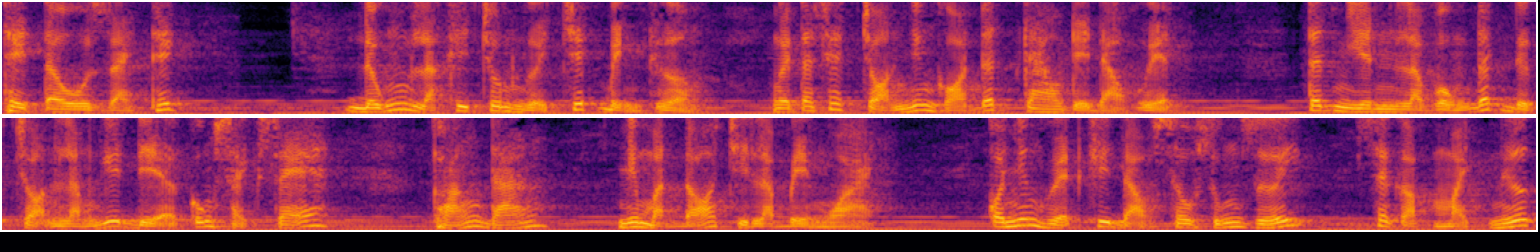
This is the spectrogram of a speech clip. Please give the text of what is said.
Thầy Tàu giải thích, Đúng là khi chôn người chết bình thường, Người ta sẽ chọn những gò đất cao để đào huyệt. Tất nhiên là vùng đất được chọn làm nghĩa địa cũng sạch sẽ, Thoáng đáng nhưng mà đó chỉ là bề ngoài. Có những huyệt khi đào sâu xuống dưới Sẽ gặp mạch nước,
